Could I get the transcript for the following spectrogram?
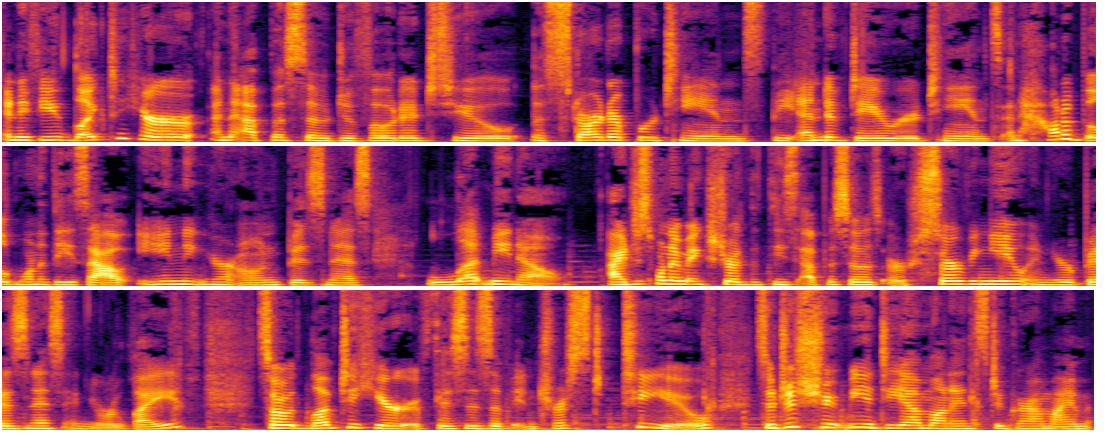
and if you'd like to hear an episode devoted to the startup routines, the end of day routines, and how to build one of these out in your own business, let me know. I just want to make sure that these episodes are serving you in your business and your life. So I would love to hear if this is of interest to you. So just shoot me a DM on Instagram. I'm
